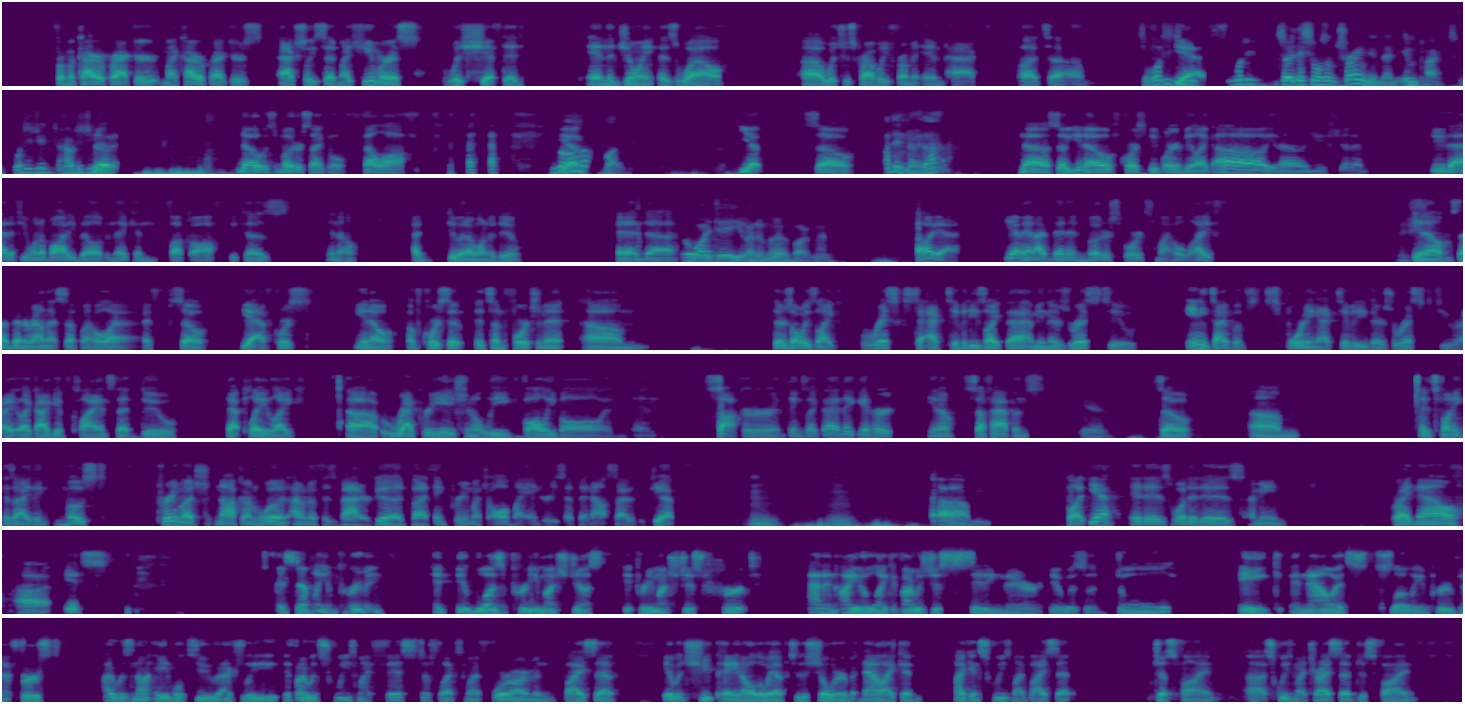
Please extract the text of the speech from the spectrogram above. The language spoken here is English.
from a chiropractor, my chiropractors actually said my humerus was shifted in the joint as well, uh, which is probably from an impact. But um, so what did you? Yeah. What did? So this wasn't training then? Impact. What did you? How did you no, do it? No, it was a motorcycle. Fell off. yep. Yep. So I didn't know that. No, so you know, of course, people are gonna be like, "Oh, you know, you shouldn't do that if you want to bodybuild and they can fuck off because you know i do what i want to do. And uh no idea you had a motorbike man. Oh yeah. Yeah man i've been in motorsports my whole life. You know so i've been around that stuff my whole life. So yeah of course you know of course it, it's unfortunate. Um there's always like risks to activities like that. I mean there's risks to any type of sporting activity there's risk to right? Like i give clients that do that play like uh, recreational league volleyball and, and soccer and things like that and they get hurt you know? Stuff happens. Yeah. So um it's funny because i think most pretty much knock on wood i don't know if it's bad or good but i think pretty much all of my injuries have been outside of the gym. Mm. Mm. um but yeah, it is what it is. I mean, right now, uh, it's it's definitely improving. It it was pretty much just it pretty much just hurt at an idle. Like if I was just sitting there, it was a dull ache, and now it's slowly improved. At first, I was not able to actually, if I would squeeze my fist to flex my forearm and bicep, it would shoot pain all the way up to the shoulder. But now I can I can squeeze my bicep just fine. Uh, squeeze my tricep just fine.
